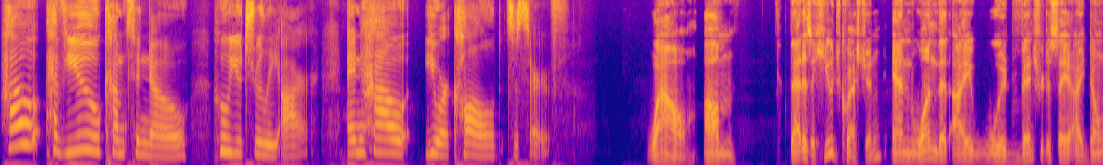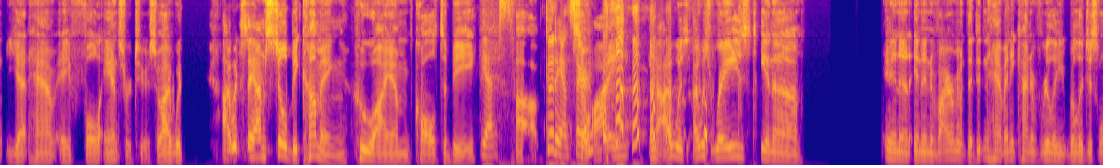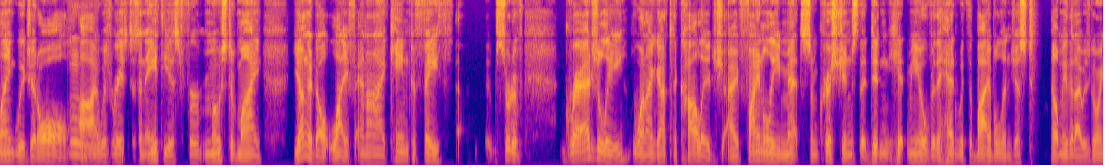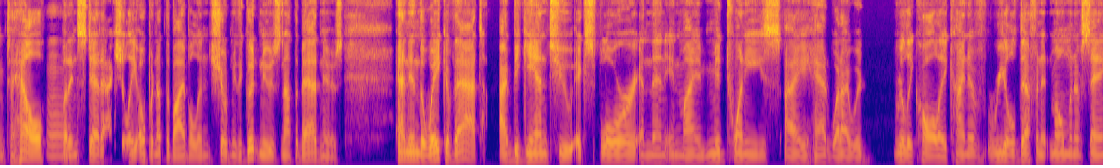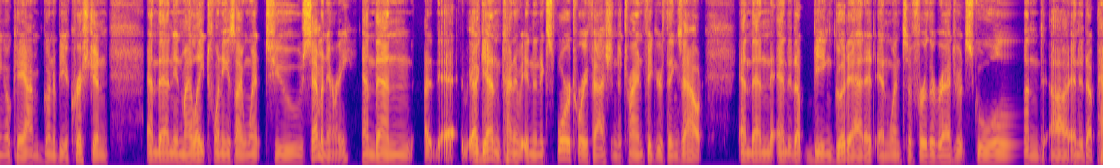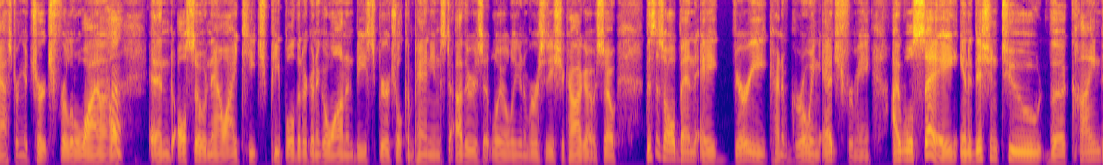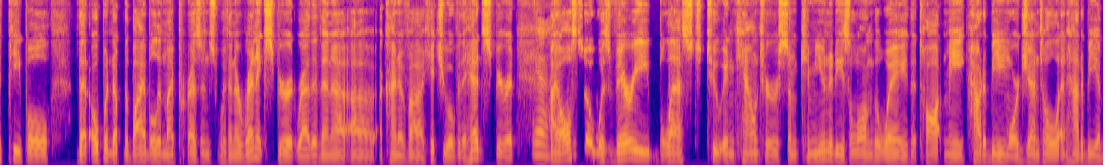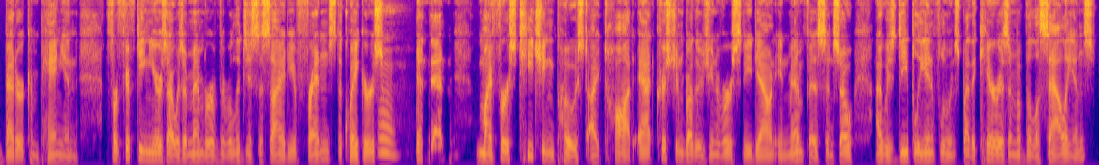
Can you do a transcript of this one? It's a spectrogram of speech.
how have you come to know who you truly are and how you are called to serve? Wow. Um that is a huge question and one that I would venture to say I don't yet have a full answer to. So I would I would say I'm still becoming who I am called to be. Yes. Uh, Good answer. So I yeah, I was I was raised in a in an in an environment that didn't have any kind of really religious language at all. Mm. Uh, I was raised as an atheist for most of my young adult life, and I came to faith uh, sort of gradually when I got to college. I finally met some Christians that didn't hit me over the head with the Bible and just tell me that I was going to hell, mm. but instead actually opened up the Bible and showed me the good news, not the bad news. And in the wake of that, I began to explore. And then in my mid 20s, I had what I would really call a kind of real definite moment of saying, okay, I'm going to be a Christian. And then in my late 20s, I went to seminary and then uh, again, kind of in an exploratory fashion to try and figure things out and then ended up being good at it and went to further graduate school and uh, ended up pastoring a church for a little while. Huh. And also now I teach people that are going to go on and be spiritual companions to others at Loyola University Chicago. So this has all been a very kind of growing edge for me. I will say, in addition to the kind people that opened up the Bible in my presence with an Irenic spirit rather than a, a, a kind of a hit you over the head spirit. Yeah. I also was very blessed to encounter some communities along the way that taught me how to be more gentle and how to be a better companion. For 15 years, I was a member of the Religious Society of Friends, the Quakers. Mm. And then my first teaching post I taught at Christian Brothers University down in Memphis. And so I was deeply influenced by the charism of the Lasallians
